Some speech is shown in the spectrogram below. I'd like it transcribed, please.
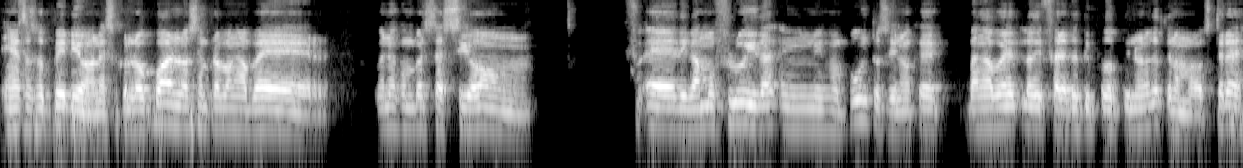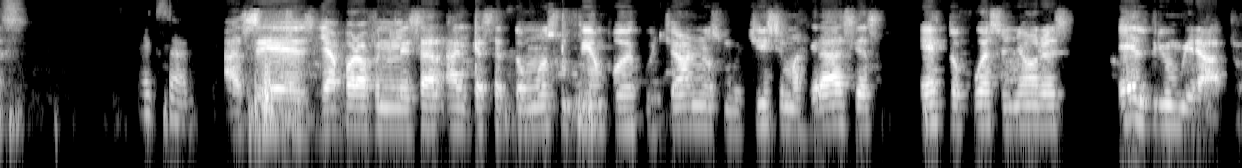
en estas opiniones, con lo cual no siempre van a ver una conversación, eh, digamos, fluida en el mismo punto, sino que van a ver los diferentes tipos de opiniones que tenemos los tres. Exacto. Así es, ya para finalizar, al que se tomó su tiempo de escucharnos, muchísimas gracias esto fue, señores, el triunvirato.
